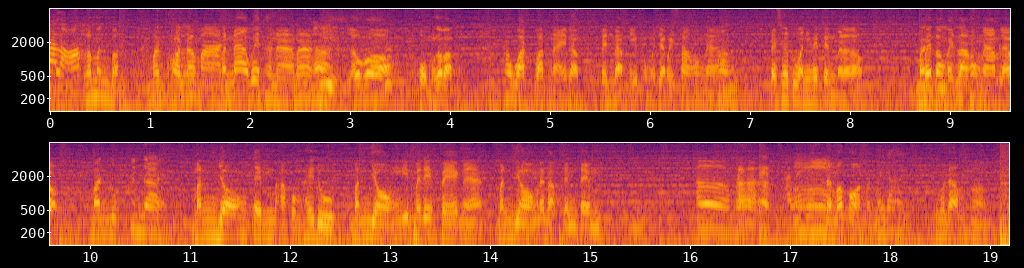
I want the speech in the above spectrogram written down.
อะเหรอๆแล้วมันแบบมันทรมาน มันน่าเวทนามากฮะพี่แล้วก็ผมก็แบบถ้าวัดวัดไหนแบบเป็นแบบนี้ผมก็อยากไปสร้างห้องน้ำมันแต่เชื่อทุกวันนี้ไม่เป็นเหมือนแล้วมันไม่ต้องไปสร้างห้องน้ำแล้ว มันลุกขึ้นได้ มันยองเต็มอะผมให้ดู มันยองนี่ไม่ได้เฟกนะฮะมันยองได้แบบเต็มเออไม่เสร็จอะไรอย่างเงี้ย ๆแต่เมื่อก่อนมันไม่ได้พี่มดดำ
